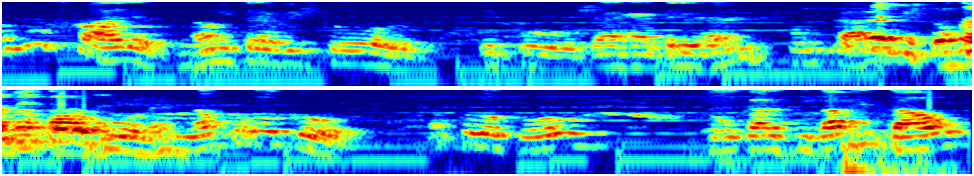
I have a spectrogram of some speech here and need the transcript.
algumas falhas. Não entrevistou, tipo, o Jair Adriano, que foi um cara. Entrevistou, mas não colocou, né? Não colocou. Não colocou. Foi um cara fundamental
